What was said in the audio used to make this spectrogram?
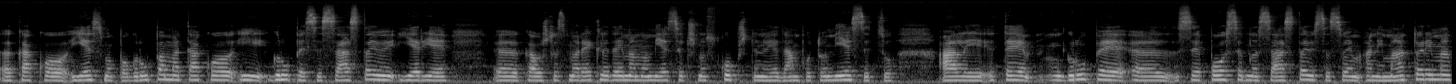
e, kako jesmo po grupama tako i grupe se sastaju jer je kao što smo rekli da imamo mjesečnu skupštinu jedan put u mjesecu, ali te grupe e, se posebno sastaju sa svojim animatorima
